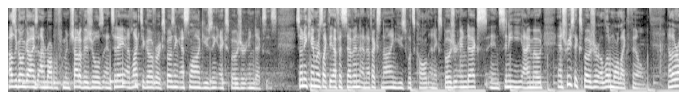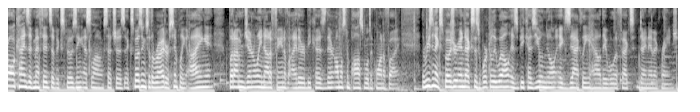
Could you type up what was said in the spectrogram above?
How's it going guys? I'm Robert from Machado Visuals and today I'd like to go over exposing S-Log using exposure indexes. Sony cameras like the FS7 and FX9 use what's called an exposure index in Cine EI mode and treats exposure a little more like film. Now there are all kinds of methods of exposing S-Log such as exposing to the right or simply eyeing it, but I'm generally not a fan of either because they're almost impossible to quantify. The reason exposure indexes work really well is because you'll know exactly how they will affect dynamic range.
